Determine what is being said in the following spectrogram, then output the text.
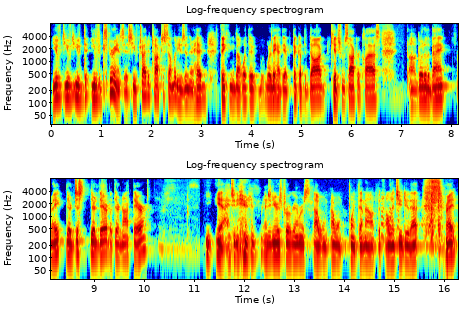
You've, you've, you've, you've experienced this. You've tried to talk to somebody who's in their head thinking about what they where they had to pick up the dog, kids from soccer class, uh, go to the bank, right? They're just they're there, but they're not there. Yeah, engineers, engineers, programmers. I won't I won't point them out, but I'll let you do that, right?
